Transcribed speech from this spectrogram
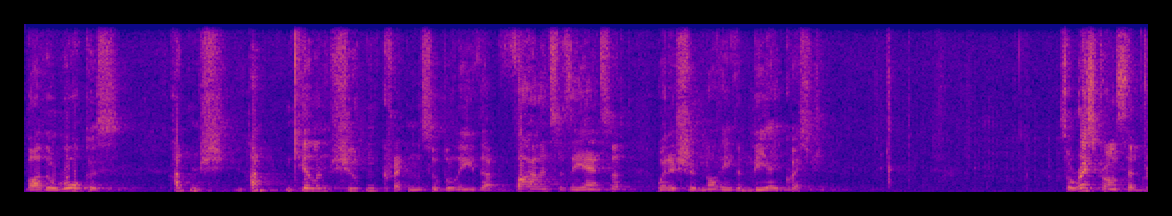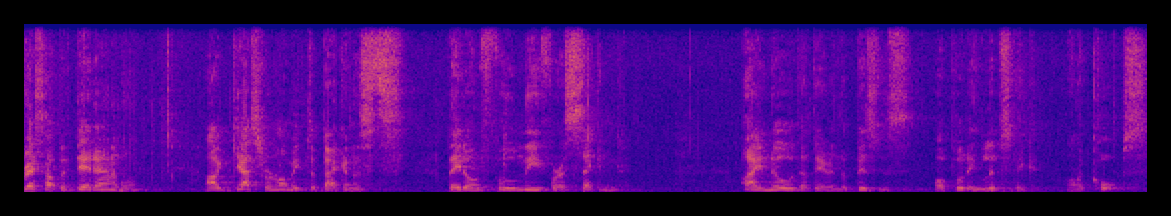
by the raucous hunting, hunting, killing, shooting cretins who believe that violence is the answer when it should not even be a question. So restaurants that dress up a dead animal are gastronomic tobacconists. They don't fool me for a second. I know that they're in the business of putting lipstick on a corpse.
